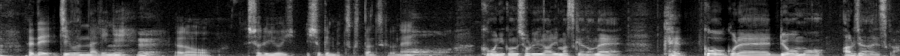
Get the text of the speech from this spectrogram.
それで自分なりに、ええ。あの書類を一生懸命作ったんですけどね。ここにこの書類がありますけどね結構これ量もあるじゃないですか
